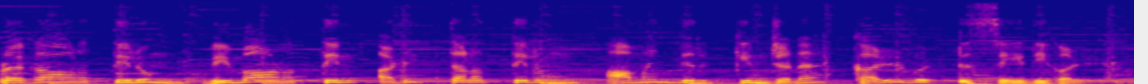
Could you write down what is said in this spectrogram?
பிரகாரத்திலும் விமானத்தின் அடித்தளத்திலும் அமைந்திருக்கின்றன கல்வெட்டு செய்திகள்.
